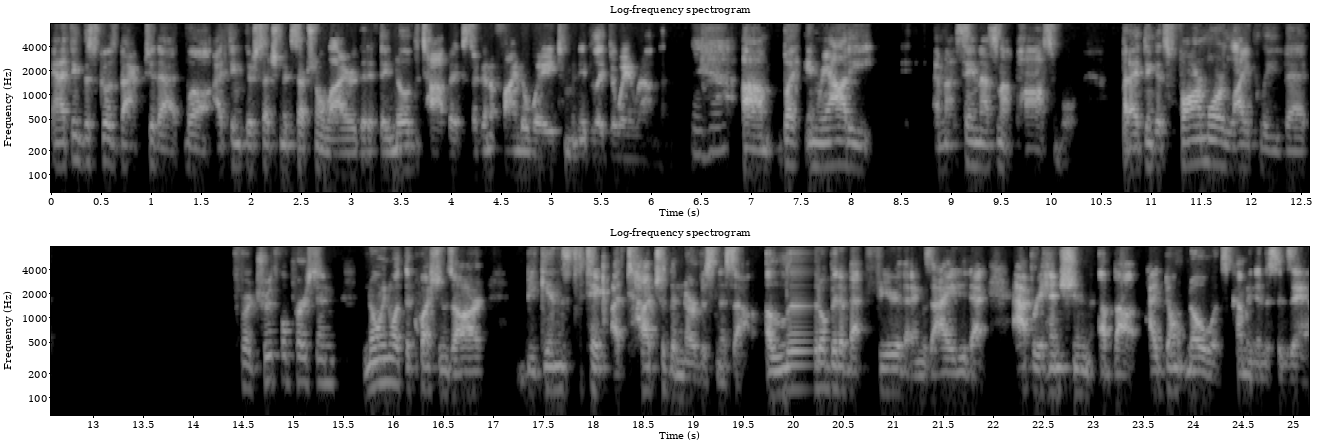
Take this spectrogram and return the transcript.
and I think this goes back to that. Well, I think they're such an exceptional liar that if they know the topics, they're going to find a way to manipulate their way around them. Mm-hmm. Um, but in reality, I'm not saying that's not possible, but I think it's far more likely that for a truthful person, knowing what the questions are begins to take a touch of the nervousness out, a little bit of that fear, that anxiety, that apprehension about, I don't know what's coming in this exam.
